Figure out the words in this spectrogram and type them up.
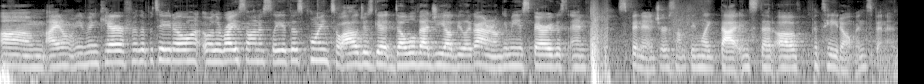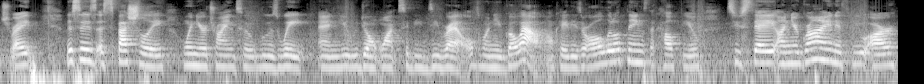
Um, I don't even care for the potato or the rice, honestly, at this point. So I'll just get double veggie. I'll be like, I don't know, give me asparagus and spinach or something like that instead of potato and spinach, right? This is especially when you're trying to lose weight and you don't want to be derailed when you go out, okay? These are all little things that help you to stay on your grind if you are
